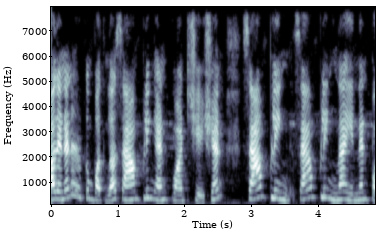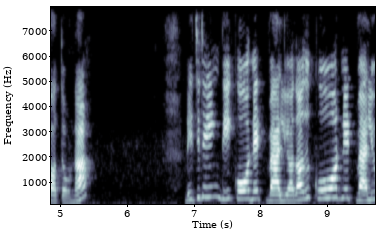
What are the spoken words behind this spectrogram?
அது என்னென்ன இருக்கும் பார்த்தீங்களா சாம்பிளிங் அண்ட் குவான்டிசேஷன் சாம்பிளிங் சாம்பிளிங்னா என்னன்னு பார்த்தோம்னா டிஜிட்டிங் தி கோஆர்டினேட் வேல்யூ அதாவது கோஆர்டினேட் வேல்யூ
